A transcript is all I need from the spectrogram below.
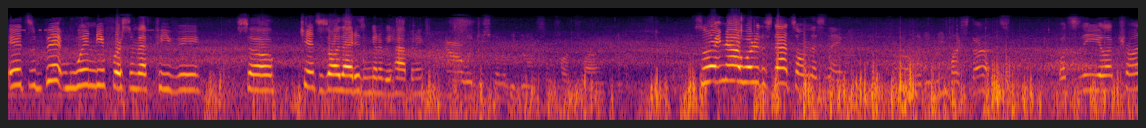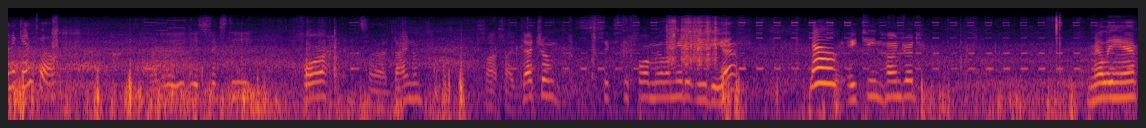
It's a bit windy for some FPV, so chances are that isn't going to be happening. Now we're just going to be doing some fun flying. So right now, what are the stats on this thing? Uh, what do you mean by stats? What's the electronic info? Regular ED 64, it's a Dynam, so, sorry, Detrum 64 millimeter EDF, No. 1800 milliamp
